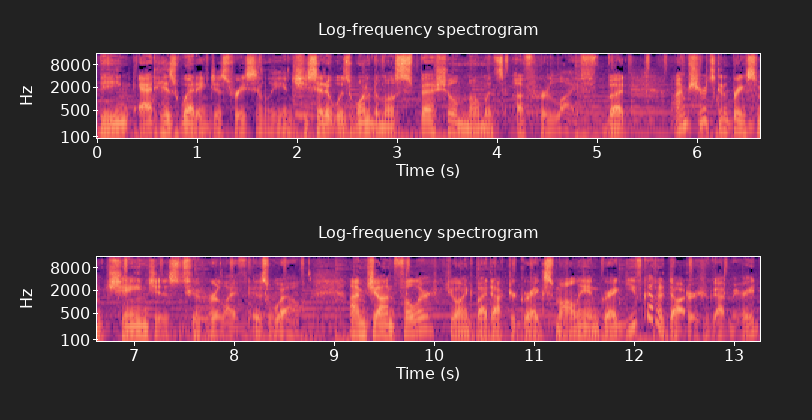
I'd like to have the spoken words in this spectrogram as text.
being at his wedding just recently, and she said it was one of the most special moments of her life. But I'm sure it's going to bring some changes to her life as well. I'm John Fuller, joined by Dr. Greg Smalley. And Greg, you've got a daughter who got married,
